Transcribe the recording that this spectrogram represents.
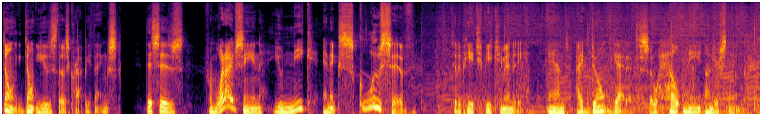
don't don't use those crappy things. This is, from what I've seen, unique and exclusive to the PHP community, and I don't get it. So help me understand it.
